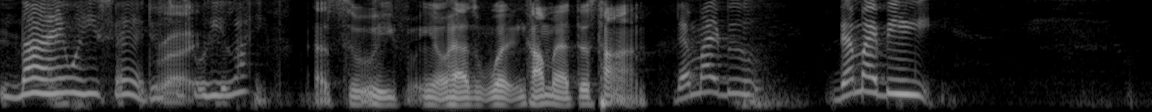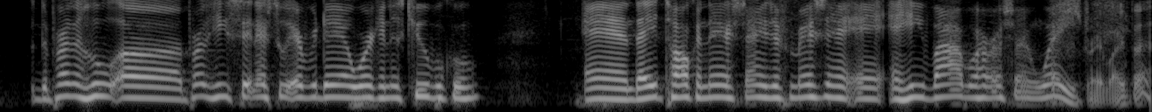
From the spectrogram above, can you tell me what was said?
Nah, that ain't what he said. This is Right. who he liked. That's who he, you know, has what in common at this time. That might be, that might be the person who, uh, person he's sitting next to every day at work in his cubicle, and they talking, they exchange information, and, and he vibe with her a certain way. Straight like that.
